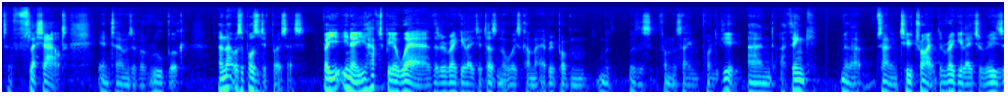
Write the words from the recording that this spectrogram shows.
to flesh out in terms of a rule book and that was a positive process. But you, you, know, you have to be aware that a regulator doesn't always come at every problem with, with from the same point of view. And I think, without sounding too trite, the regulator is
